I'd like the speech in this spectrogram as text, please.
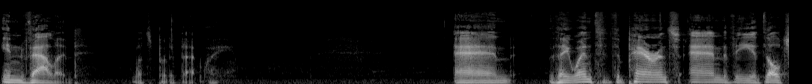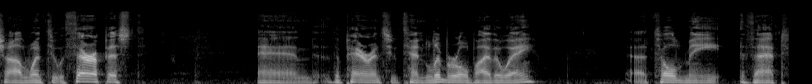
invalid. Let's put it that way. And they went to the parents and the adult child went to a therapist. And the parents, who tend liberal, by the way, uh, told me that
